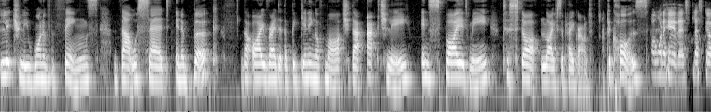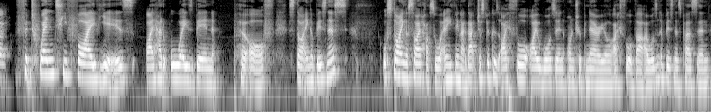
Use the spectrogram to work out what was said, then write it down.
literally one of the things that was said in a book that I read at the beginning of March that actually inspired me to start Life's a Playground because I want to hear this. Let's go. For 25 years, I had always been put off starting a business or starting a side hustle or anything like that just because I thought I wasn't entrepreneurial. I thought that I wasn't a business person,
